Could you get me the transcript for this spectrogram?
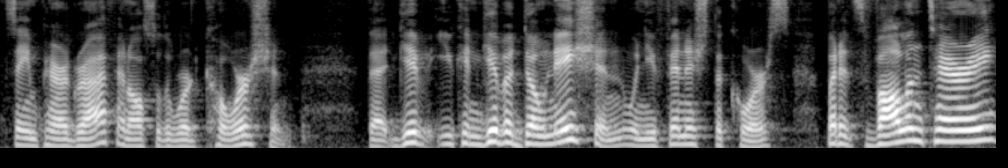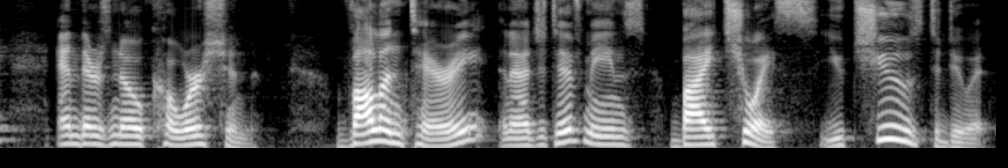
same paragraph, and also the word coercion. That give, you can give a donation when you finish the course, but it's voluntary and there's no coercion. Voluntary, an adjective, means by choice. You choose to do it.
